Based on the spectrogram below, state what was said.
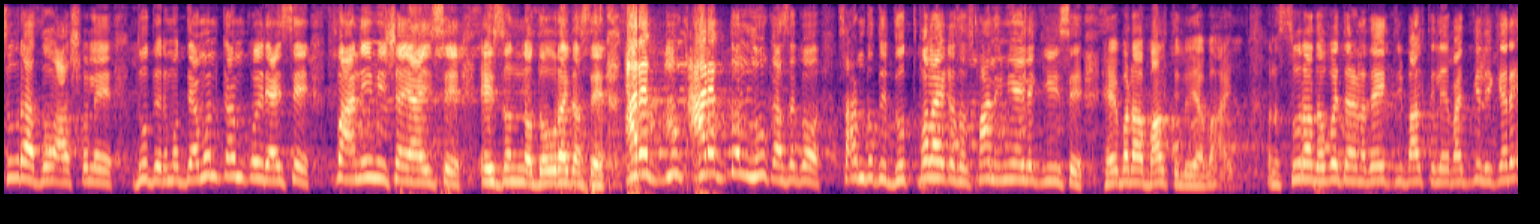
সুরা দো আসলে দুধের মধ্যে এমন কাম কইরে আইছে পানি মিশাই আইছে এই জন্য দৌড়াইতেছে। আরেক লোক, আরেক দল লোক আছে গো শান্ত তুই দুধ ফলাই গেছ পানি মিয়াইলে কি হয়েছে হে বড়া বালতি লইয়া বাই মানে সুরা দো কইতে না এই তুই বালতি লইয়া বাইত গেলি কে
